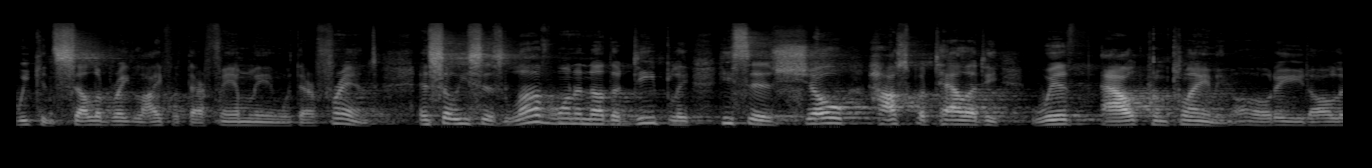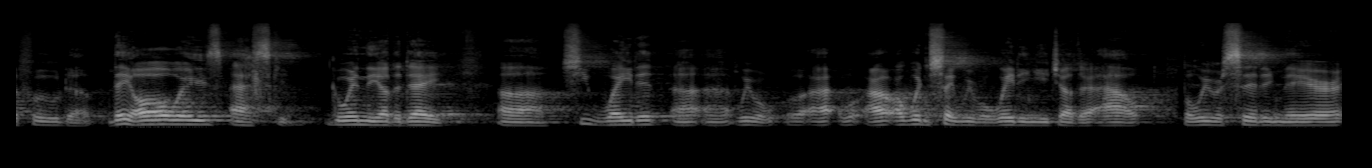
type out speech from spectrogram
we can celebrate life with our family and with our friends. And so He says, Love one another deeply. He says, Show hospitality without complaining. Oh, they eat all the food up. They always ask asking. Go in the other day. Uh, she waited. Uh, uh, we were. I, I wouldn't say we were waiting each other out, but we were sitting there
